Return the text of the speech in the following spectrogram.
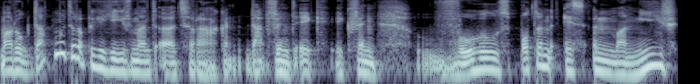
Maar ook dat moet er op een gegeven moment uitraken. Dat vind ik. Ik vind vogelspotten is een manier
